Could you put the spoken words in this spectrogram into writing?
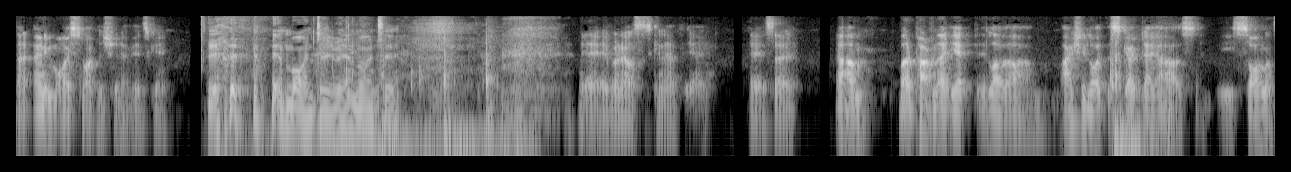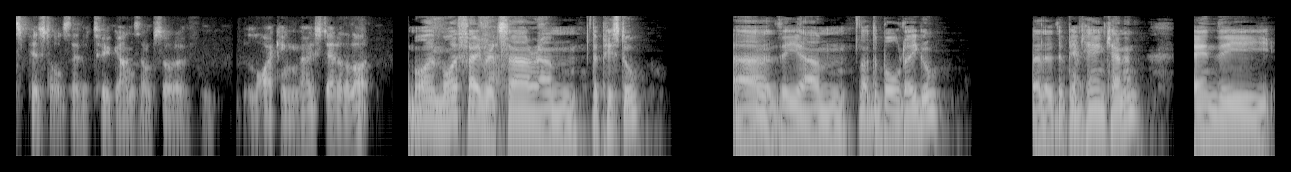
Uh, Only my snipers should have hit scan. yeah. mine too, man. Mine too. Yeah, everyone else can have yeah, yeah. So, um, but apart from that, yeah, I love. Um, I actually like the scoped ARs, the silenced pistols. They're the two guns I'm sort of liking most out of the lot. My my favourites are um the pistol, uh Mm. the um like the bald eagle, so the, the big hand cannon, and the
